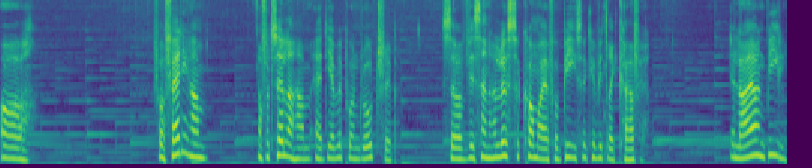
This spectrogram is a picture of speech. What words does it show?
Og får fat i ham og fortæller ham, at jeg vil på en roadtrip. Så hvis han har lyst, så kommer jeg forbi, så kan vi drikke kaffe. Jeg leger en bil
